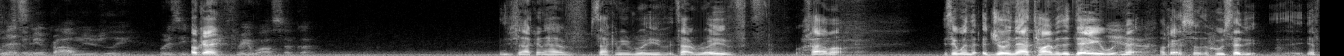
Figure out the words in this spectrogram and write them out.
walls that's going to be a problem usually. What is he? Okay. doing? Three walls sukkah. You're not going to have. It's not going to be rave. It's not rave. It's chama. You say when the, during that time of the day. it would ma- okay, so who said? If,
